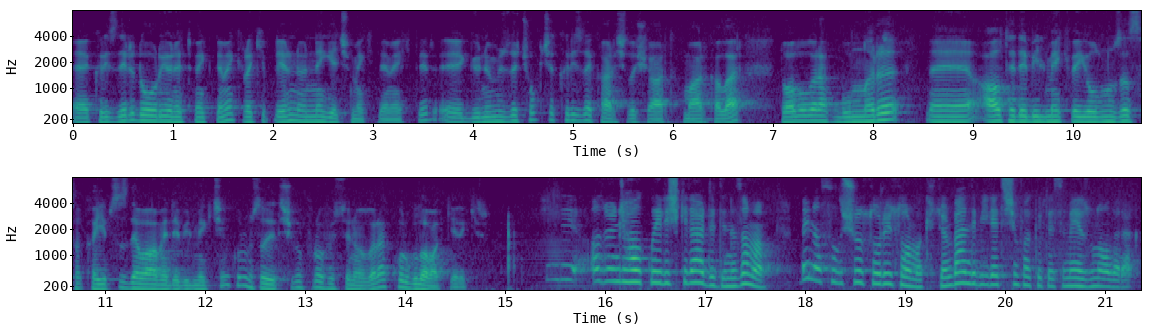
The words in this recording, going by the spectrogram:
E, krizleri doğru yönetmek demek rakiplerin önüne geçmek demektir. E, günümüzde çokça krizle karşılaşıyor artık markalar. Doğal olarak bunları e, alt edebilmek ve yolunuza kayıpsız devam edebilmek için kurumsal iletişimi profesyonel olarak kurgulamak gerekir. Şimdi az önce halkla ilişkiler dediniz ama ben asıl şu soruyu sormak istiyorum. Ben de bir iletişim fakültesi mezunu olarak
